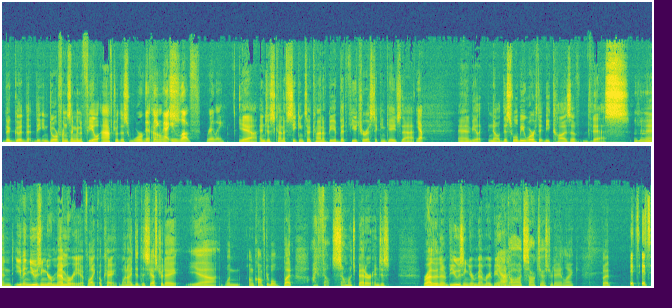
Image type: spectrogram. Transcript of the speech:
the good that the endorphins I'm going to feel after this workout. The thing that you love, really. Yeah, and just kind of seeking to kind of be a bit futuristic, engage that. Yep. And be like, no, this will be worth it because of this. Mm-hmm. And even using your memory of like, okay, when I did this yesterday, yeah, when uncomfortable, but I felt so much better. And just rather than abusing your memory, being like, oh, it sucked yesterday, like, but it's it's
